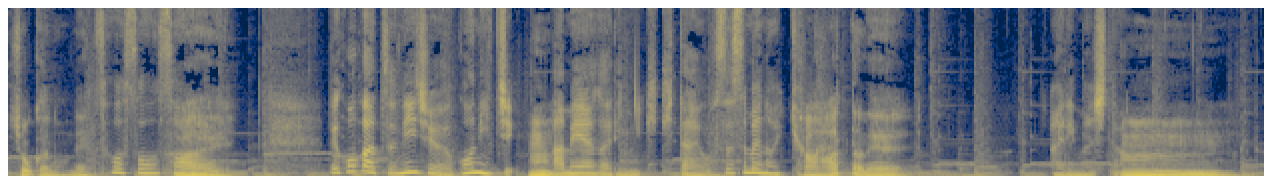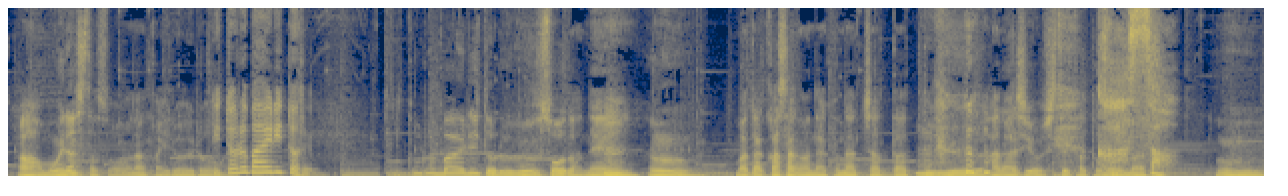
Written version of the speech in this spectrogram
初夏のね。そうそうそう、はい、で5月25日、うん。雨上がりに聴きたいおすすめの一曲。あああったね。りました、うん。あ思い出したぞなんかいろいろ。リトルバイリトルリトルバイリトル？うんそうだね。うん。また傘がなくなっちゃったっていう話をしてたと思います。傘うん。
